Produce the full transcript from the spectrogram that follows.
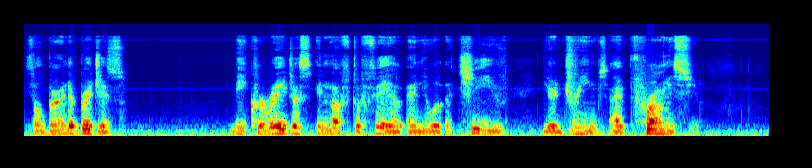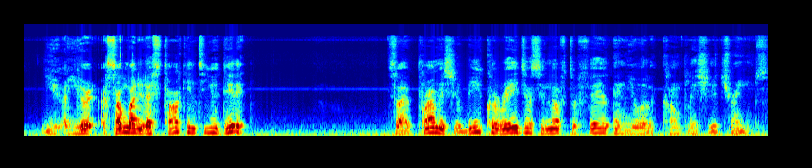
So burn the bridges. Be courageous enough to fail and you will achieve your dreams. I promise you. You you're somebody that's talking to you did it. So I promise you, be courageous enough to fail and you will accomplish your dreams.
